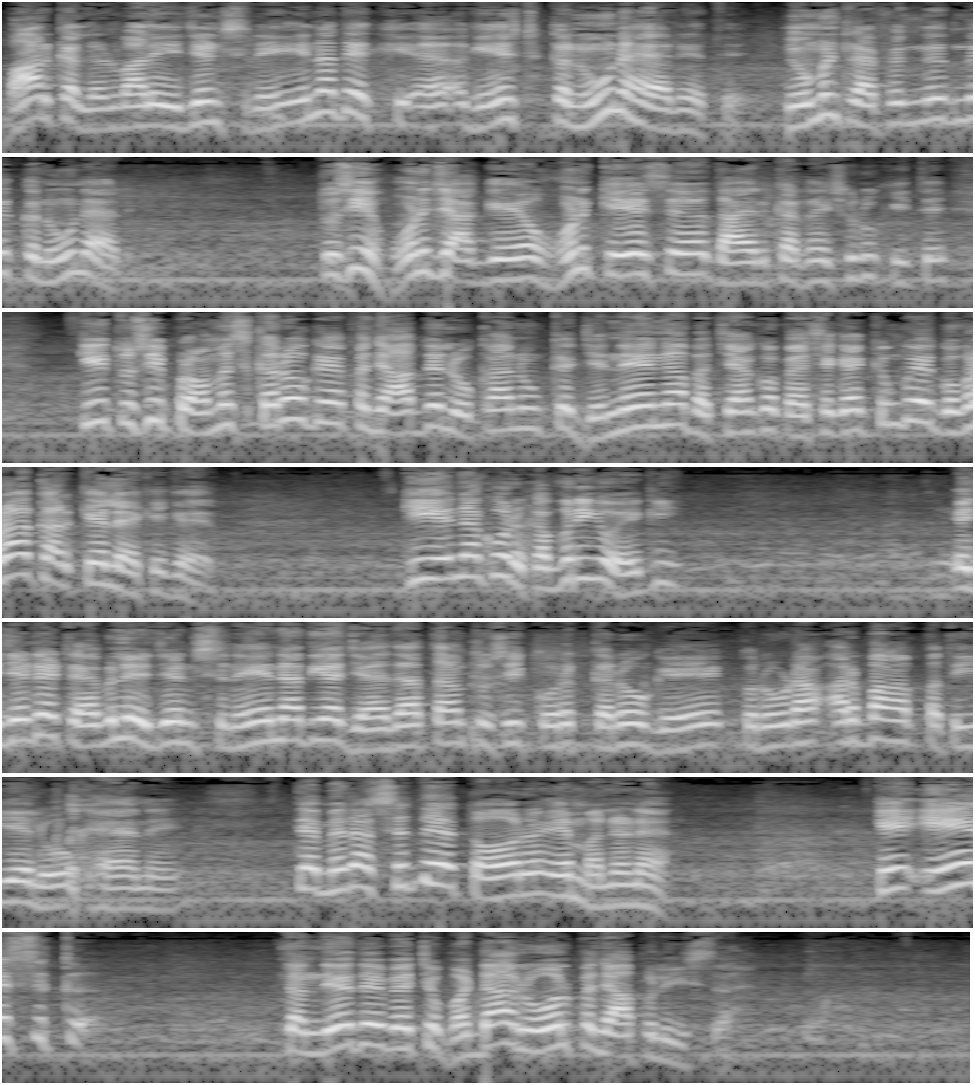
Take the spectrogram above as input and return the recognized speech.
ਬਾਹਰ ਕੱਲਣ ਵਾਲੇ ਏਜੰਟਸ ਨੇ, ਇਹਨਾਂ ਦੇ ਅਗੇਂਸਟ ਕਾਨੂੰਨ ਹੈ ਨੇ ਇੱਥੇ। ਹਿਊਮਨ ਟ੍ਰੈਫਿਕਿੰਗ ਦੇ ਕਾਨੂੰਨ ਹੈ ਤੁਸੀਂ ਹੁਣ ਜਾਗੇ ਹੋ, ਹੁਣ ਕੇਸ ਦਾਇਰ ਕਰਨੇ ਸ਼ੁਰੂ ਕੀਤੇ। ਕੀ ਤੁਸੀਂ ਪ੍ਰੋਮਿਸ ਕਰੋਗੇ ਪੰਜਾਬ ਦੇ ਲੋਕਾਂ ਨੂੰ ਕਿ ਜਿੰਨੇ ਇਹਨਾਂ ਬੱਚਿਆਂ ਕੋ ਪੈਸੇ ਗਏ, ਕਿਉਂਕਿ ਇਹ ਗੁੰਮਰਾਹ ਕਰਕੇ ਲੈ ਕੇ ਗਏ। ਕੀ ਇਹਨਾਂ ਕੋ ਰਿਕਵਰੀ ਹੋਏਗੀ? ਇਹ ਜਿਹੜੇ ਟਰੈਵਲ ਏਜੰਟਸ ਨੇ, ਇਹਨਾਂ ਦੀਆਂ ਜਾਇਦਾਦਾਂ ਤੁਸੀਂ ਕੁਰਕ ਕਰੋਗੇ, ਕਰੋੜਾਂ ਅਰਬਾਂ ਪਤੀ ਇਹ ਲੋਕ ਹੈ ਨੇ। ਤੇ ਮੇਰਾ ਸਿੱਧੇ ਤੌਰ ਇਹ ਮੰਨਣਾ ਹੈ ਕਿ ਇਸ ਧੰਦੇ ਦੇ ਵਿੱਚ ਵੱਡਾ ਰੋਲ ਪੰਜਾਬ ਪੁਲਿਸ ਦਾ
